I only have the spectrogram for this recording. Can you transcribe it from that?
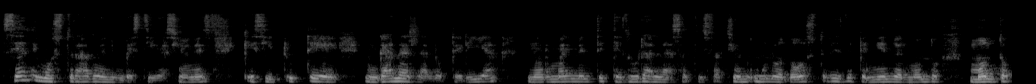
Se ha demostrado en investigaciones que si tú te ganas la lotería, normalmente te dura la satisfacción uno, dos, tres, dependiendo del mundo, monto,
